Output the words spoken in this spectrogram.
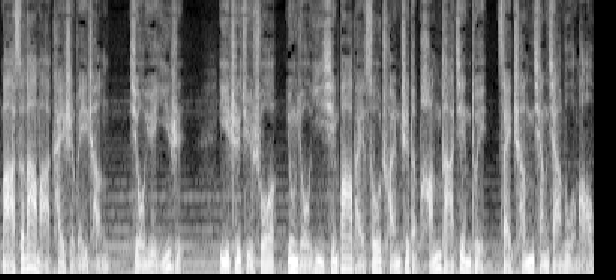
马斯拉马开始围城。九月一日，一支据说拥有一千八百艘船只的庞大舰队在城墙下落锚。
